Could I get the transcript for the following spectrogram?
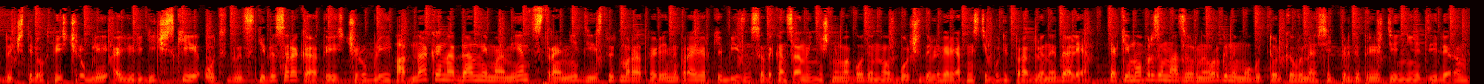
до 4 тысяч рублей, а юридические от 20 до 40 тысяч рублей. Однако на данный момент в стране действует мораторий на проверки бизнеса до конца нынешнего года, но с большей долей вероятности будет продлен и далее. Таким образом, надзорные органы могут только выносить предупреждения дилерам.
